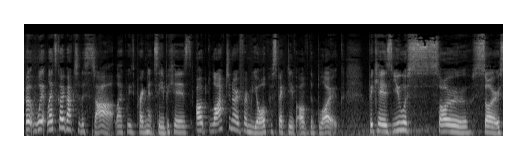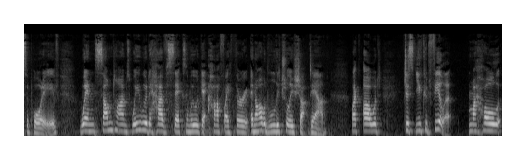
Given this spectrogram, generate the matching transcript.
But we, let's go back to the start, like with pregnancy, because I would like to know from your perspective of the bloke, because you were so so so supportive. When sometimes we would have sex and we would get halfway through, and I would literally shut down, like I would just you could feel it. My whole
